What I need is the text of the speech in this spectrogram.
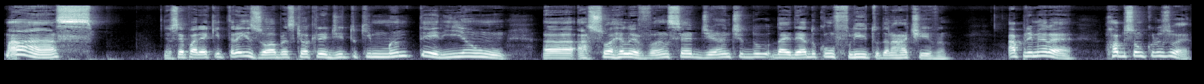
Mas eu separei aqui três obras que eu acredito que manteriam uh, a sua relevância diante do, da ideia do conflito, da narrativa. A primeira é Robson Crusoe.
